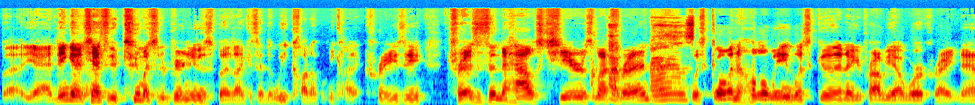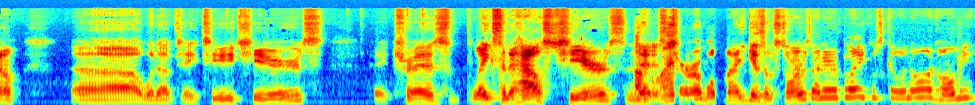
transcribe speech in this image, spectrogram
But yeah, I didn't get a chance to do too much of the beer news, but like I said, the week caught up with me kind of crazy. Trez is in the house. Cheers, my friend. What's going homie? What's good? I know you're probably at work right now. Uh, what up, JT? Cheers. Hey, Trez. Blake's in the house. Cheers. Oh, Net is terrible tonight. You get some storms down there, Blake? What's going on, homie?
